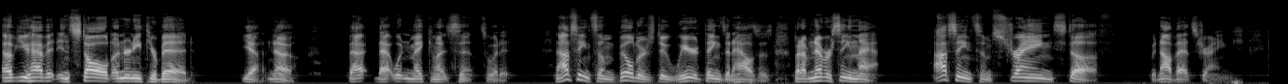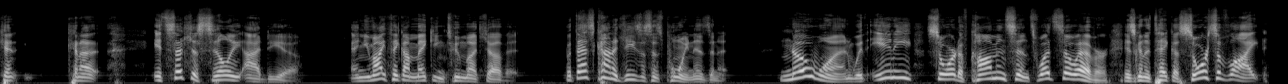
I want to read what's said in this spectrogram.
of you have it installed underneath your bed? Yeah, no. That, that wouldn't make much sense, would it? Now, I've seen some builders do weird things in houses, but I've never seen that. I've seen some strange stuff, but not that strange. Can, can I, it's such a silly idea, and you might think I'm making too much of it, but that's kind of Jesus' point, isn't it? No one with any sort of common sense whatsoever is going to take a source of light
